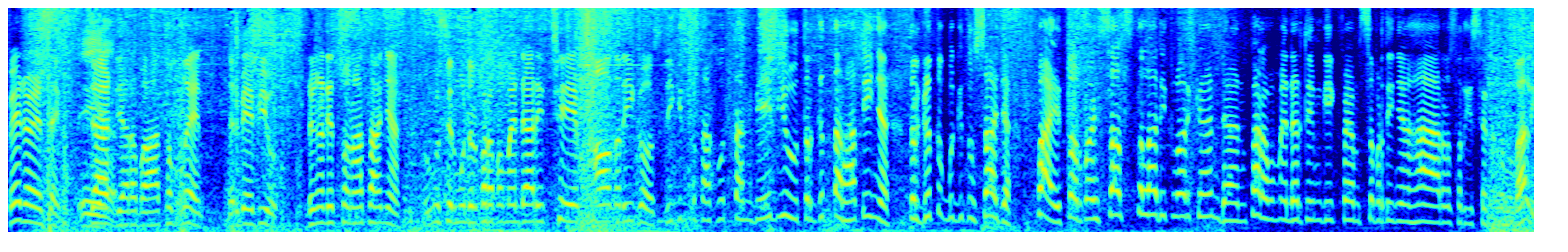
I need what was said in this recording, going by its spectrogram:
Vader Essence. Iya. Dan di arah bottom lane dari Bebiu dengan Dead Sonatanya mengusir mundur para pemain dari tim Alter Ego. Sedikit ketakutan Bebiu, tergetar hatinya, tergetuk begitu saja. Pai Tortoise Salt setelah dikeluarkan dan para pemain dari tim Geek Fam sepertinya harus reset kembali.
